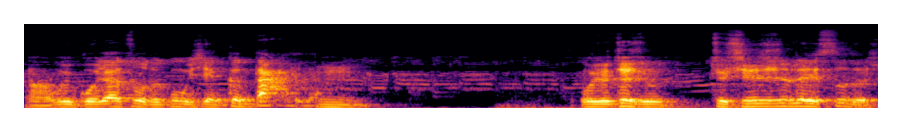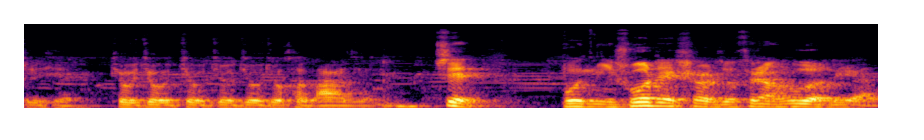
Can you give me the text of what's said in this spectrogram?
啊，为国家做的贡献更大一点，嗯，我觉得这就就其实是类似的事情，就就就就就就很垃圾了。这不你说这事儿就非常恶劣了。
